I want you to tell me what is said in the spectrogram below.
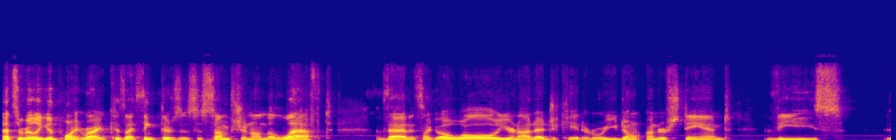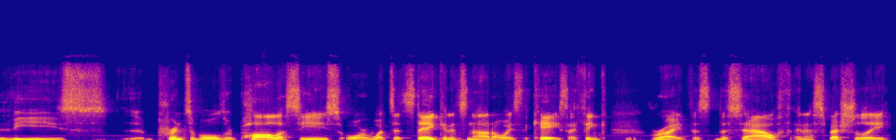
That's a really good point. Right. Because I think there's this assumption on the left that it's like, oh, well, you're not educated or you don't understand these these principles or policies or what's at stake and it's not always the case i think right the, the south and especially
